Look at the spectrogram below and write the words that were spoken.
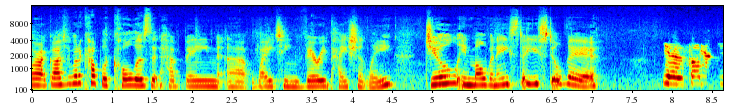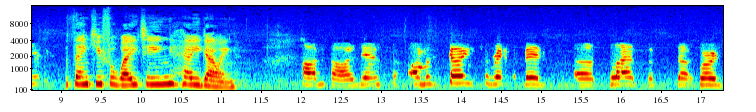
All right, guys, we've got a couple of callers that have been uh, waiting very patiently. Jill in Malvern East, are you still there? Yes, I'm, here. Thank you for waiting. How are you going? I'm fine. Yes, I was going to recommend a plant that's uh, grown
